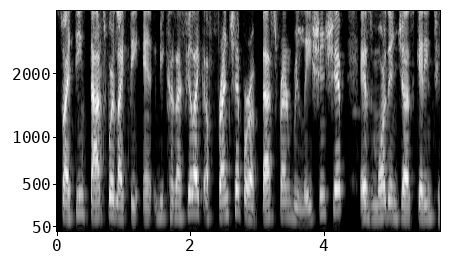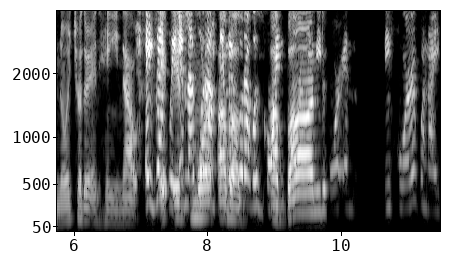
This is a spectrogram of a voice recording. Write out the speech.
so i think that's where like the because i feel like a friendship or a best friend relationship is more than just getting to know each other and hanging out exactly. it's and that's more what of and that's a- what I was going for bond. Before. When I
